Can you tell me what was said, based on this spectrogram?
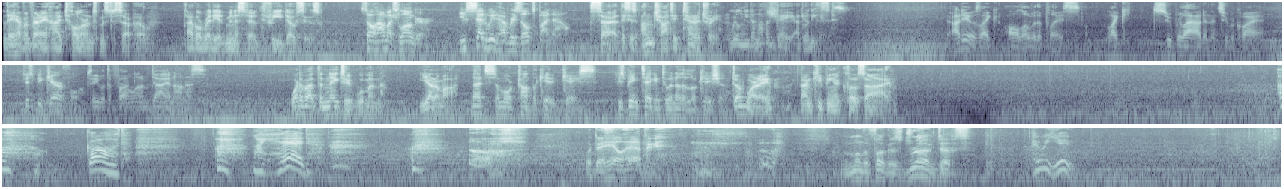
They have a very high tolerance, Mr. Serpo. I've already administered three doses. So how much longer? You said we'd have results by now. Sir, this is uncharted territory. We'll need another day at least. This. The audio is like all over the place. Like super loud and then super quiet. Just be careful. See what the fuck? I don't want him dying on us. What about the native woman, Yerema? That's a more complicated case. She's being taken to another location. Don't worry. I'm keeping a close eye. Oh, God. Oh, my head. Oh, what the hell happened? Uh, motherfuckers drugged us. Who are you?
